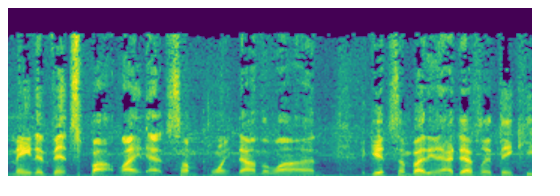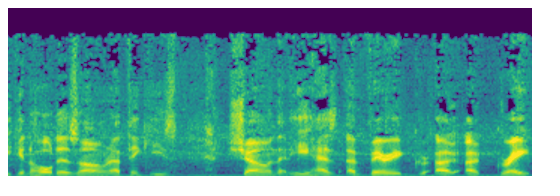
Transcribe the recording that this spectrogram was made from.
main event spotlight at some point down the line against somebody, and I definitely think he can hold his own. I think he's shown that he has a very gr- a, a great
